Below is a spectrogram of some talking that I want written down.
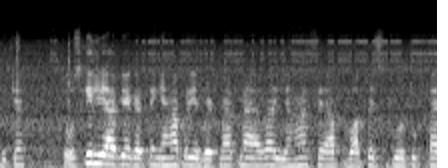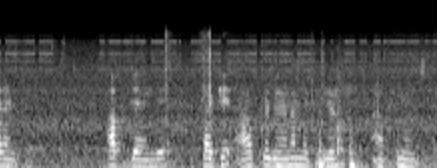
ठीक है? तो उसके लिए आप क्या करते हैं यहाँ पर ये बिट मैप में आएगा यहाँ से आप वापस गो टू पेरेंट अप जाएँगे ताकि आपका जो है ना मटेरियल आपको मिल जाए।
